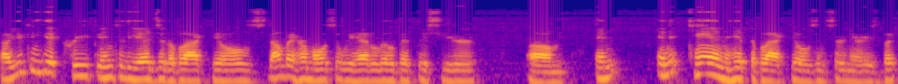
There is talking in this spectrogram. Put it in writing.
Now you can get creep into the edge of the Black Hills. Down by Hermosa, we had a little bit this year, um, and and it can hit the Black Hills in certain areas, but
